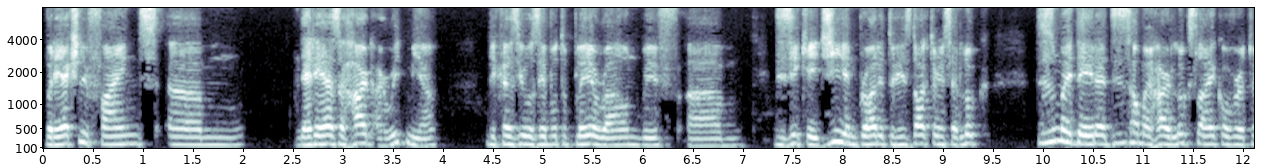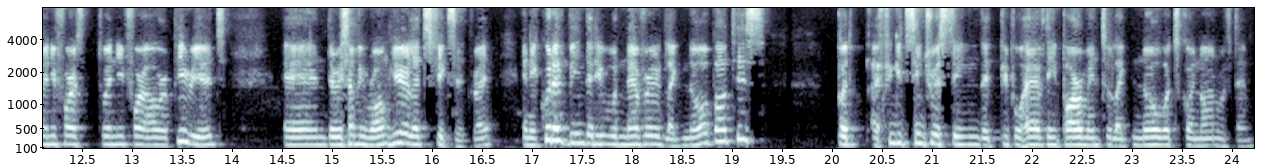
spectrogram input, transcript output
but he actually finds um, that he has a heart arrhythmia because he was able to play around with um, this EKG and brought it to his doctor and said, look, this is my data. This is how my heart looks like over a 24, 24 hour period. And there is something wrong here. Let's fix it, right? And it could have been that he would never like know about this, but I think it's interesting that people have the empowerment to like know what's going on with them.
